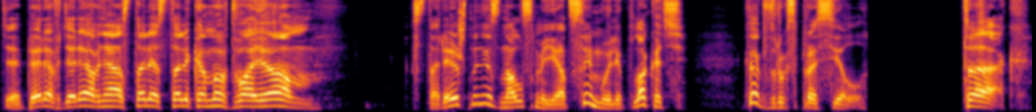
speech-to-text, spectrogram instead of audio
«Теперь в деревне остались только мы вдвоем. Старешина не знал, смеяться ему или плакать, как вдруг спросил. «Так,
